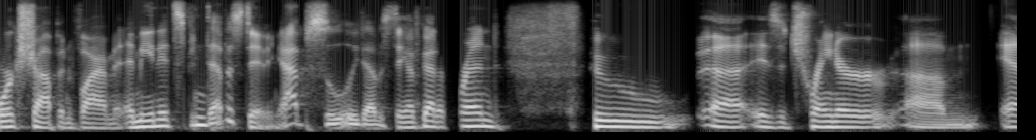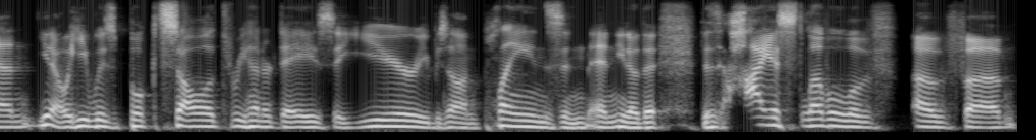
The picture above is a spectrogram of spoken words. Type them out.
workshop environment. I mean, it's been devastating, absolutely devastating. I've got a friend who uh, is a trainer, um, and you know he was booked solid 300 days a year. He was on planes, and and you know the the highest level of of um,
